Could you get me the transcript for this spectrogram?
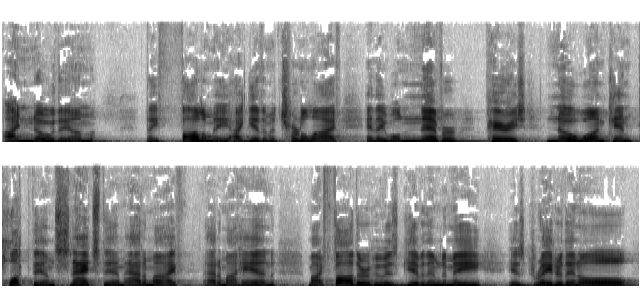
I know them. They follow me. I give them eternal life, and they will never perish. No one can pluck them, snatch them out of my, out of my hand. My Father who has given them to me is greater than all.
